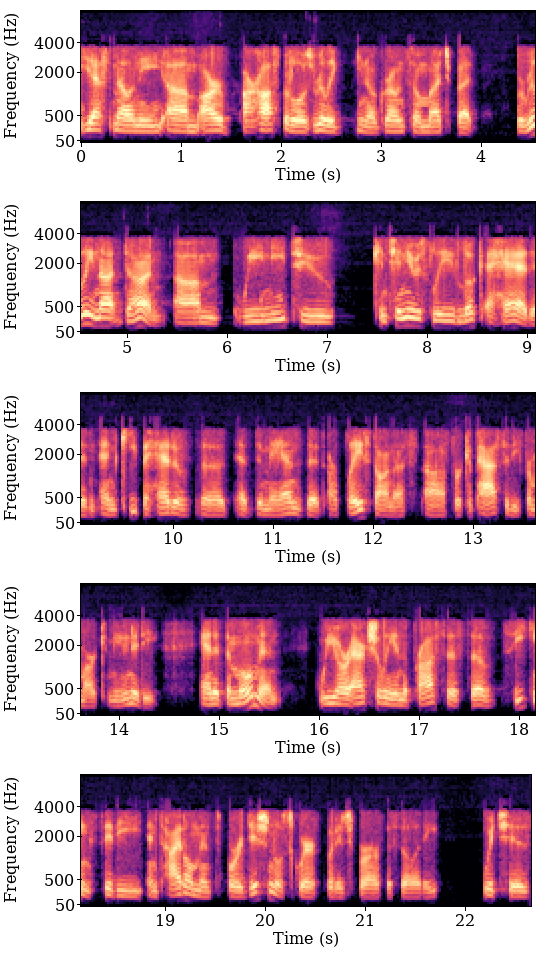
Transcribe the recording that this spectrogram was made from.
Yes, Melanie. Um, our our hospital has really you know grown so much, but we're really not done. Um, we need to continuously look ahead and, and keep ahead of the uh, demands that are placed on us uh, for capacity from our community. And at the moment, we are actually in the process of seeking city entitlements for additional square footage for our facility, which is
